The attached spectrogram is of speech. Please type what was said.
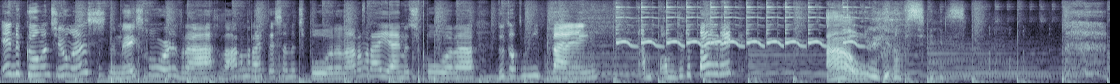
In de comments, jongens, de meest gehoorde vraag. Waarom rijdt Tessa met sporen? Waarom rij jij met sporen? Doet dat hem niet pijn? Pam, pam, doet het pijn, Rick? Auw! Ja, precies. Eh,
